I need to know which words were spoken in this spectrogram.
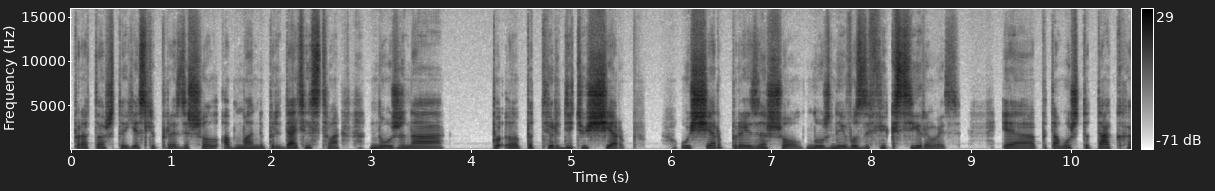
про то, что если произошел обман и предательство, нужно подтвердить ущерб. Ущерб произошел, нужно его зафиксировать, э, потому что так э,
